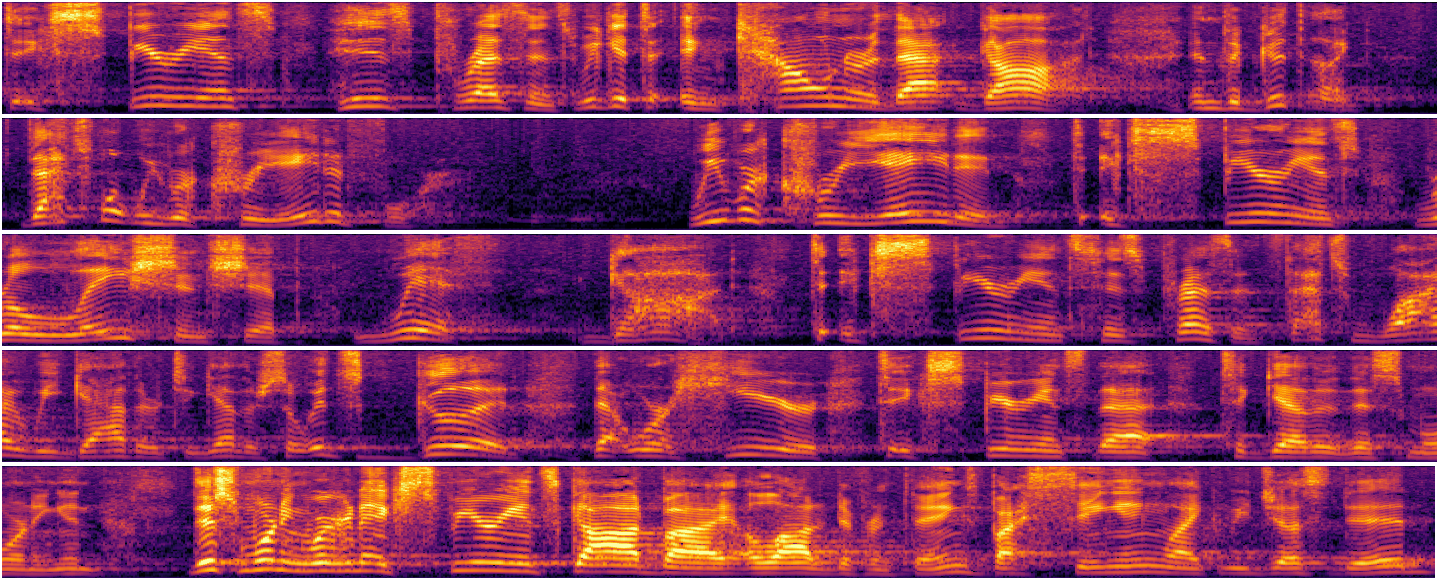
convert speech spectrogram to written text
to experience his presence. We get to encounter that God. And the good, like, that's what we were created for. We were created to experience relationship with God, to experience His presence. That's why we gather together. So it's good that we're here to experience that together this morning. And this morning, we're going to experience God by a lot of different things by singing, like we just did,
